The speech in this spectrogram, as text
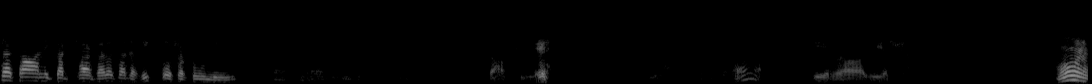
شیطان اکٹھا کرو، ساڈا ہکو سکولی کافی ہے۔ ہاں یہ راز یس ہن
